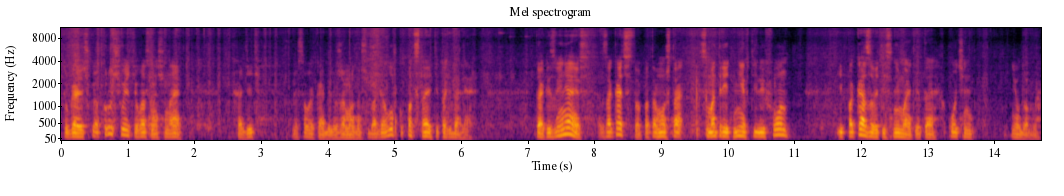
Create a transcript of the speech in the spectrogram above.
Эту гаечку откручиваете, у вас начинает ходить плюсовой кабель. Уже можно сюда головку подставить и так далее. Так, извиняюсь за качество, потому что смотреть не в телефон и показывать и снимать это очень неудобно.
